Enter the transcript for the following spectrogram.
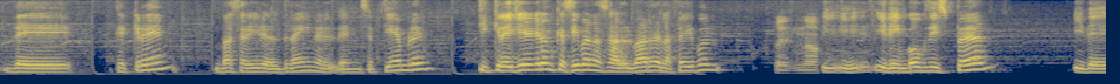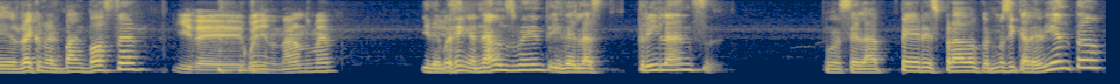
de que creen, va a salir el Drain el- en septiembre. Si creyeron que se iban a salvar de la Fable Pues no. y, y- y de Invoke Despair y de Reckoner Bankbuster Y de Wedding Announcement. Y de. Wedding Announcement y de las Trilands, pues se la Pérez Prado con música de viento,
